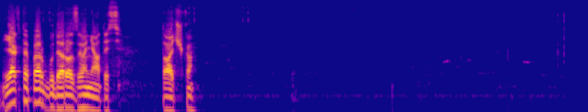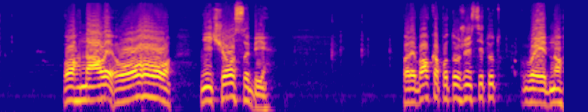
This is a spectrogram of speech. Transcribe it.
Як тепер буде розганятись тачка. Погнали! О, нічого собі. Перебавка потужності тут видно.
